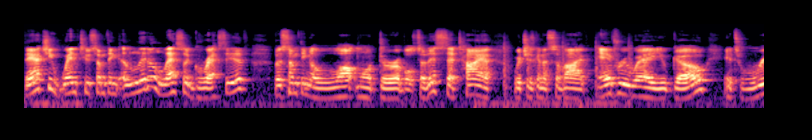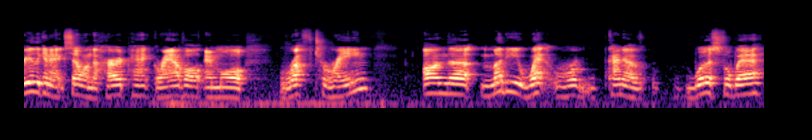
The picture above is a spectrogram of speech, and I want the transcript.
They actually went to something a little less aggressive, but something a lot more durable. So this is a tire which is going to survive everywhere you go. It's really going to excel on the hard pack, gravel, and more rough terrain. On the muddy, wet, kind of worse for wear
